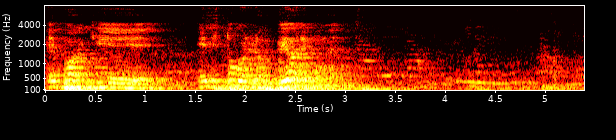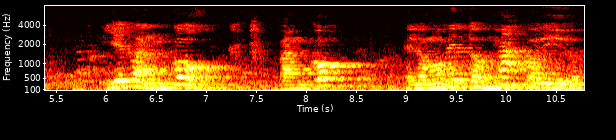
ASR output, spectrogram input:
es porque él estuvo en los peores momentos. Y él bancó, bancó en los momentos más jodidos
